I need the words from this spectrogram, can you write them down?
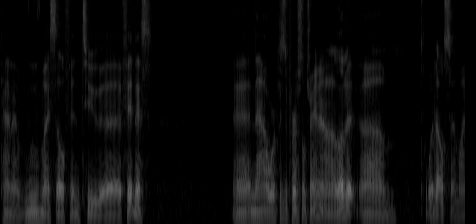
kind of moved myself into uh, fitness. And now I work as a personal trainer, and I love it. Um, what else am I?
